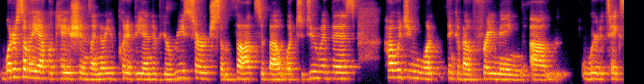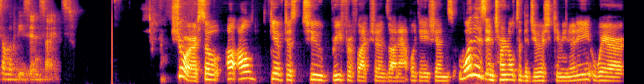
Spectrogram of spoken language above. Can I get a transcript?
what are some of the applications? I know you put at the end of your research some thoughts about what to do with this. How would you want think about framing um, where to take some of these insights? Sure. So I'll, give just two brief reflections on applications. One is internal to the Jewish community, where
